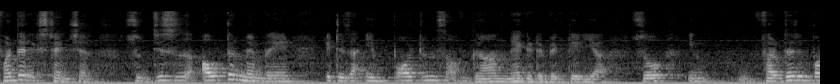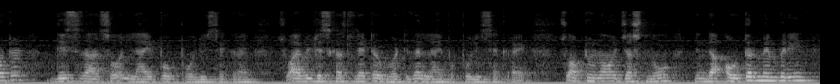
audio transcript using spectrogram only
further extension. So this is the outer membrane. It is the importance of gram negative bacteria. So in further important this is also a lipopolysaccharide. So i will discuss later what is a lipopolysaccharide. So up to now just know in the outer membrane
